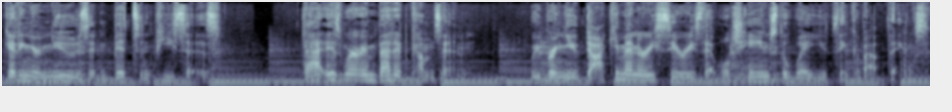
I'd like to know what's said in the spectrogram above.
getting your news in bits and pieces. That is where Embedded comes in. We bring you documentary series that will change the way you think about things.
